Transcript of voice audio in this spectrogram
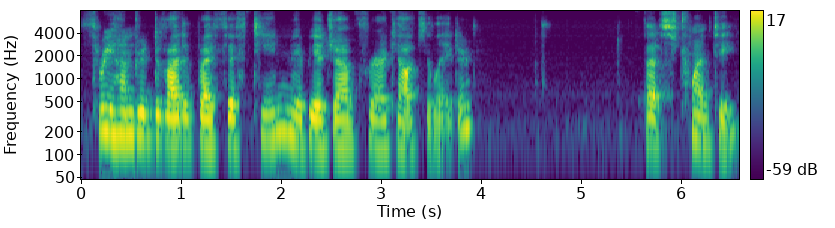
300 divided by 15 may be a job for a calculator. That's 20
